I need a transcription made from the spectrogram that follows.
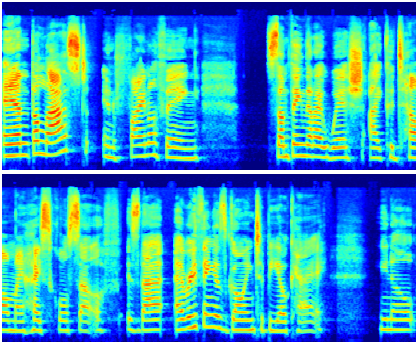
and the last and final thing something that i wish i could tell my high school self is that everything is going to be okay you know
